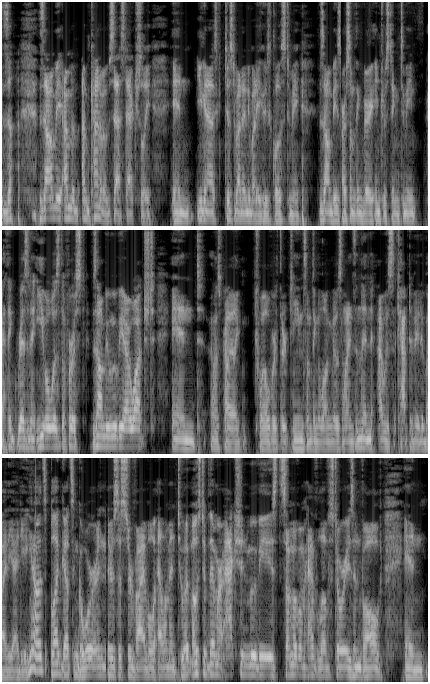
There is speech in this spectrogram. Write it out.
zombie, I'm, I'm kind of obsessed actually. And you can ask just about anybody who's close to me zombies are something very interesting to me. I think Resident Evil was the first zombie movie I watched, and I was probably like 12 or 13, something along those lines. And then I was captivated by the idea. You know, it's blood, guts, and gore, and there's a survival element to it. Most of them are action movies. Some of them have love stories involved. And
